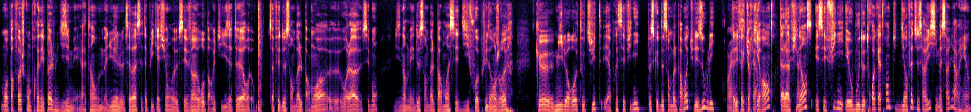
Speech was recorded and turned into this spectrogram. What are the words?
moi parfois je comprenais pas. Je me disais mais attends Manuel, ça va cette application, euh, c'est 20 euros par utilisateur, euh, ça fait 200 balles par mois, voilà, c'est bon. Je me disais non mais 200 balles par mois c'est 10 fois plus dangereux que 1000 euros tout de suite et après c'est fini parce que 200 balles par mois tu les oublies. Ouais, t'as les factures clair. qui rentrent, t'as la clair. finance et c'est fini. Et au bout de 3-4 ans tu te dis en fait ce service il m'a servi à rien.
